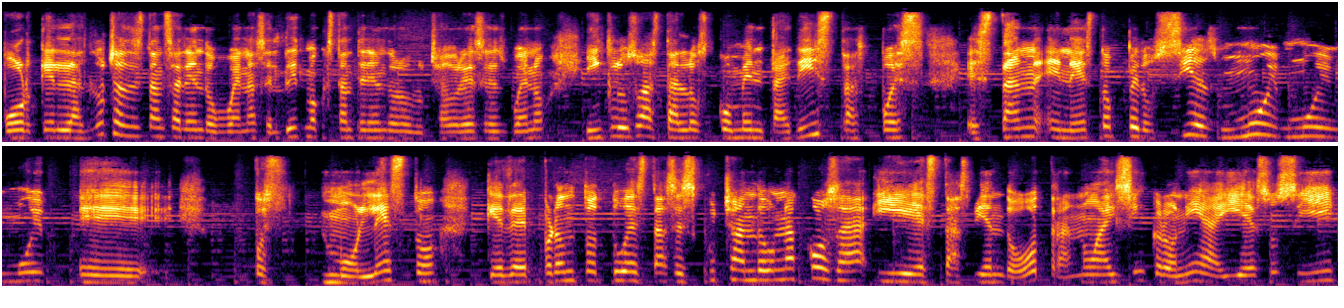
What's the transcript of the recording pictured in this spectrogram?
porque las luchas están saliendo buenas, el ritmo que están teniendo los luchadores es bueno, incluso hasta los comentaristas pues están en esto, pero sí es muy, muy, muy, eh, pues molesto que de pronto tú estás escuchando una cosa y estás viendo otra, no hay sincronía y eso sí,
